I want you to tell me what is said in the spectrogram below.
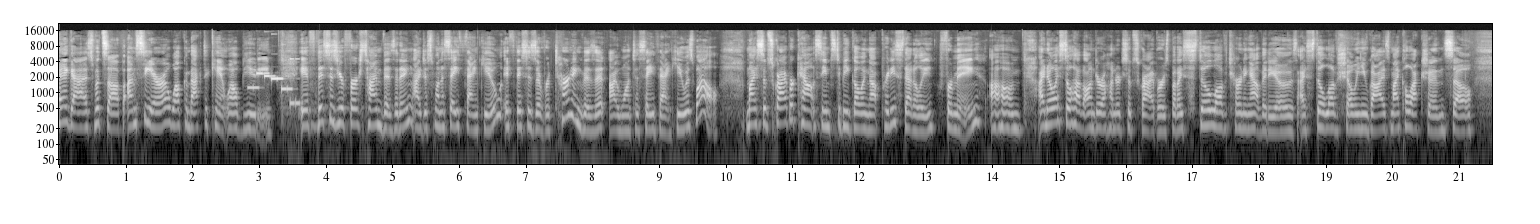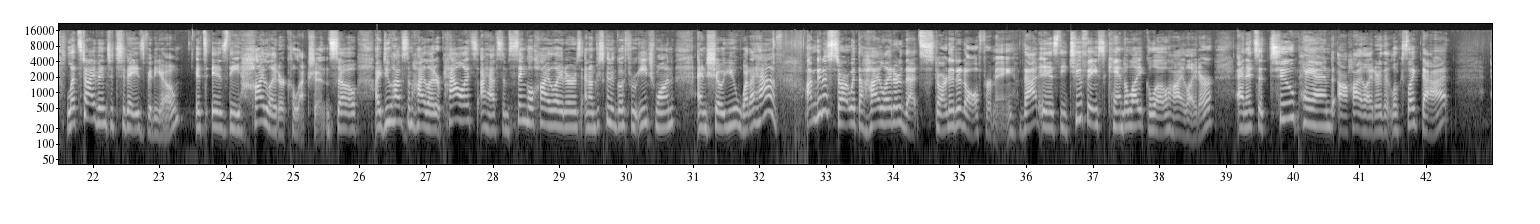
Hey guys, what's up? I'm Ciara. Welcome back to Cantwell Beauty. If this is your first time visiting, I just want to say thank you. If this is a returning visit, I want to say thank you as well. My subscriber count seems to be going up pretty steadily for me. Um, I know I still have under 100 subscribers, but I still love churning out videos. I still love showing you guys my collection. So let's dive into today's video. It is the highlighter collection. So I do have some highlighter palettes, I have some single highlighters, and I'm just gonna go through each one and show you what I have. I'm gonna start with the highlighter that started it all for me. That is the Too Faced Candlelight Glow highlighter, and it's a two-panned uh, highlighter that looks like that.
